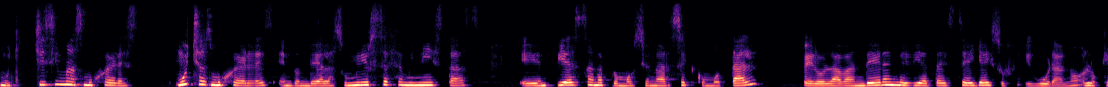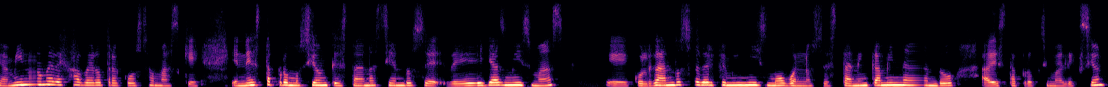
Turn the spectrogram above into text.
muchísimas mujeres, muchas mujeres en donde al asumirse feministas eh, empiezan a promocionarse como tal, pero la bandera inmediata es ella y su figura, ¿no? Lo que a mí no me deja ver otra cosa más que en esta promoción que están haciéndose de ellas mismas, eh, colgándose del feminismo, bueno, se están encaminando a esta próxima elección.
